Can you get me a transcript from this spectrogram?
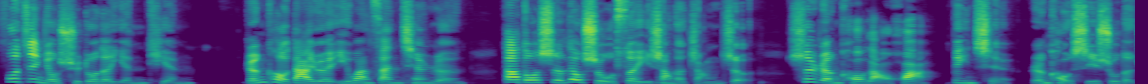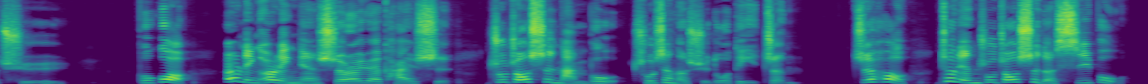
附近有许多的盐田，人口大约一万三千人，大多是六十五岁以上的长者，是人口老化并且人口稀疏的区域。不过，二零二零年十二月开始，株洲市南部出现了许多地震，之后就连株洲市的西部、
